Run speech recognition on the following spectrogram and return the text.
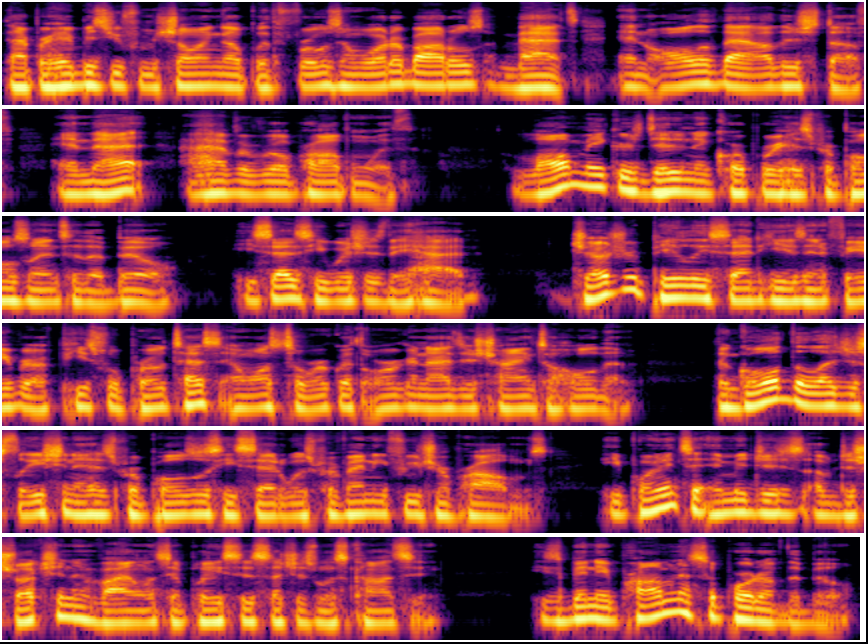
that prohibits you from showing up with frozen water bottles, bats, and all of that other stuff, and that I have a real problem with. Lawmakers didn't incorporate his proposal into the bill. He says he wishes they had. Judd repeatedly said he is in favor of peaceful protests and wants to work with organizers trying to hold them. The goal of the legislation and his proposals, he said, was preventing future problems. He pointed to images of destruction and violence in places such as Wisconsin. He's been a prominent supporter of the bill.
